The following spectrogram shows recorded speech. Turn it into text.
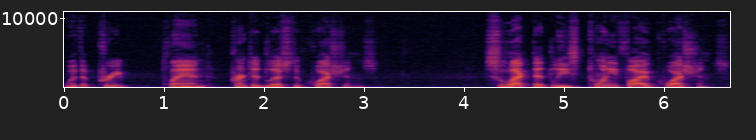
with a pre planned printed list of questions, select at least 25 questions.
